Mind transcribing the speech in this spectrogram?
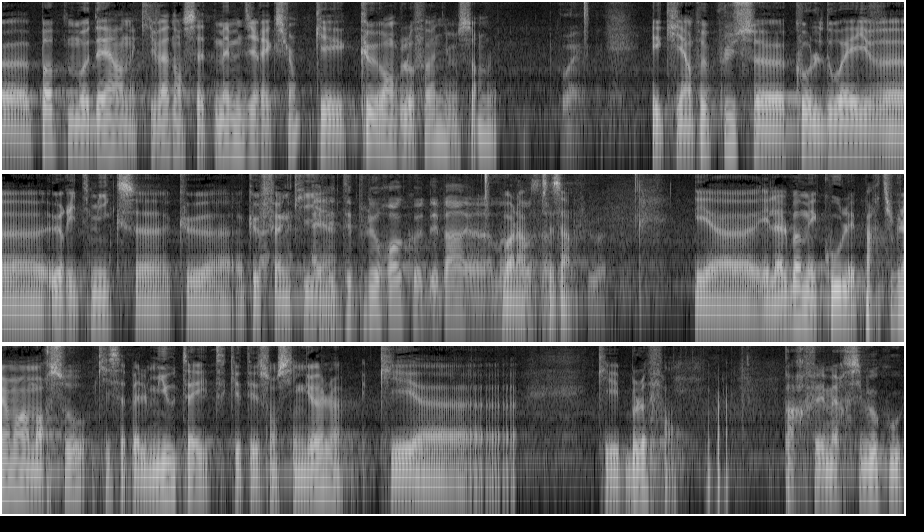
euh, pop moderne qui va dans cette même direction, qui est que anglophone, il me semble Ouais. et qui est un peu plus euh, cold wave, euh, eurythmics que, que funky. Elle était plus rock au départ. et Voilà, c'est ça. plus, ouais. Et, et l'album est cool, et particulièrement un morceau qui s'appelle Mutate, qui était son single, qui est, qui est bluffant. Voilà. Parfait, merci beaucoup.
